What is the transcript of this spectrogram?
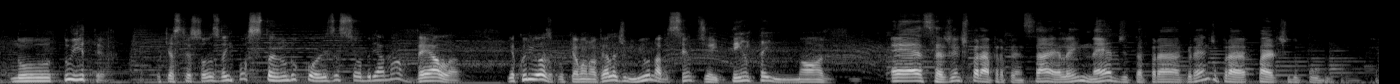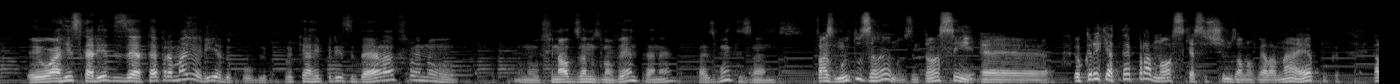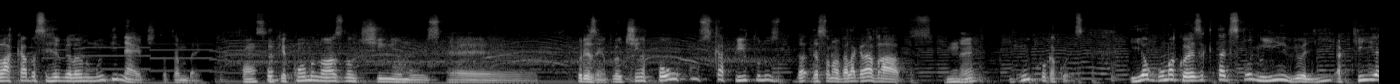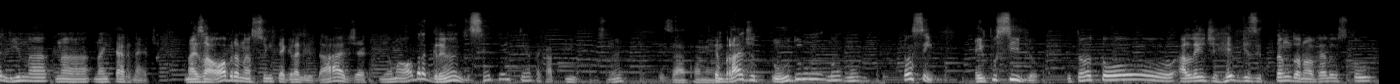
no Twitter, porque as pessoas vêm postando coisas sobre a novela. E é curioso, porque é uma novela de 1989. É, se a gente parar para pensar, ela é inédita para grande pra parte do público. Eu arriscaria dizer até para a maioria do público, porque a reprise dela foi no, no final dos anos 90, né? Faz muitos anos. Faz muitos anos. Então, assim, é... eu creio que até para nós que assistimos a novela na época, ela acaba se revelando muito inédita também. Com Porque como nós não tínhamos... É... Por exemplo, eu tinha poucos capítulos da, dessa novela gravados, hum. né? Muito pouca coisa. E alguma coisa que está disponível ali, aqui e ali na, na, na, internet. Mas a obra, na sua integralidade, é, é uma obra grande, 180 capítulos, né? Exatamente. Lembrar de tudo, não, não, não... então assim, é impossível. Então eu estou, além de revisitando a novela, eu estou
